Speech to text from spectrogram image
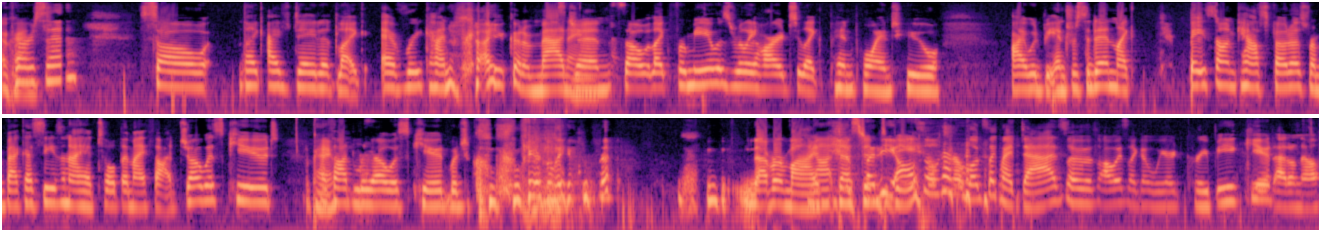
Okay. person, so like I've dated like every kind of guy you could imagine. So like for me, it was really hard to like pinpoint who I would be interested in. Like based on cast photos from Becca's season, I had told them I thought Joe was cute. Okay. I thought Leo was cute, which clearly. Never mind. Not destined but he also kind of looks like my dad, so it was always like a weird, creepy, cute. I don't know.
